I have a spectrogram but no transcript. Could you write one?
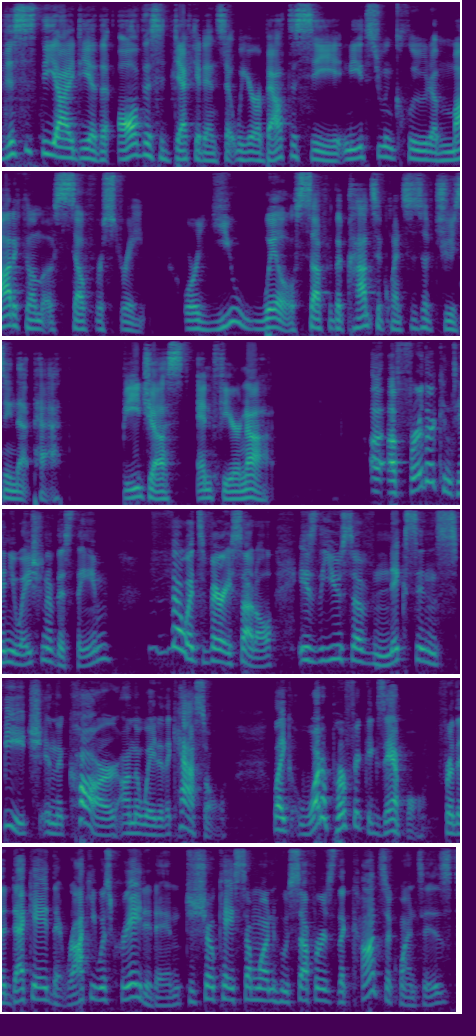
This is the idea that all this decadence that we are about to see needs to include a modicum of self restraint, or you will suffer the consequences of choosing that path. Be just and fear not. A, a further continuation of this theme, though it's very subtle, is the use of Nixon's speech in the car on the way to the castle. Like, what a perfect example for the decade that Rocky was created in to showcase someone who suffers the consequences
